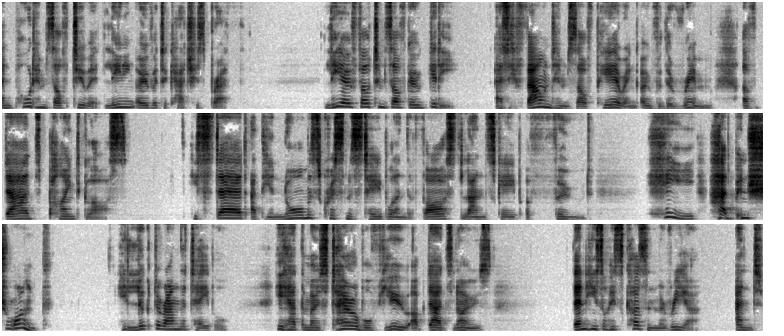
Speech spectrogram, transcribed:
and pulled himself to it, leaning over to catch his breath. Leo felt himself go giddy as he found himself peering over the rim of Dad's pint glass. He stared at the enormous Christmas table and the vast landscape of food. He had been shrunk. He looked around the table. He had the most terrible view up Dad's nose. Then he saw his cousin Maria, and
